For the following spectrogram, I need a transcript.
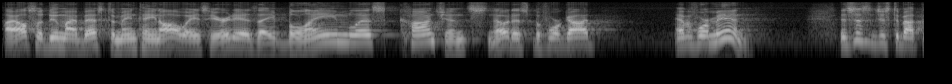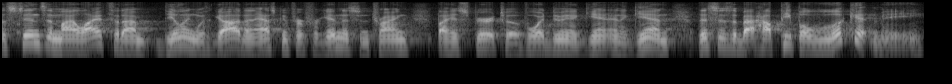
I also do my best to maintain always, here it is, a blameless conscience, notice, before God and before men. This isn't just about the sins in my life that I'm dealing with God and asking for forgiveness and trying by His Spirit to avoid doing again and again. This is about how people look at me.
